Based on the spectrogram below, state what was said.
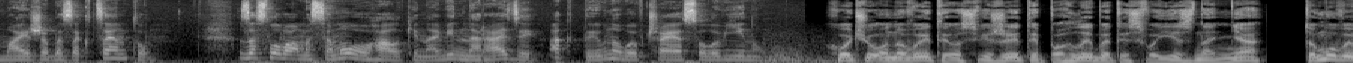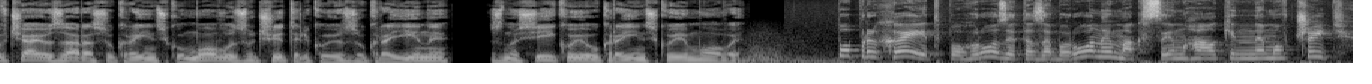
майже без акценту. За словами самого Галкіна, він наразі активно вивчає солов'їну. Хочу оновити, освіжити, поглибити свої знання, тому вивчаю зараз українську мову з учителькою з України, з носійкою української мови. Попри хейт, погрози та заборони, Максим Галкін не мовчить.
